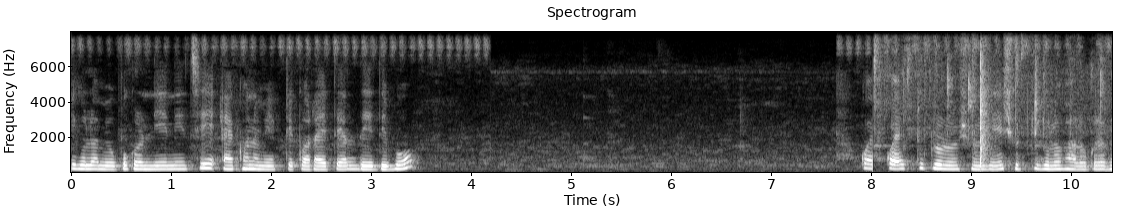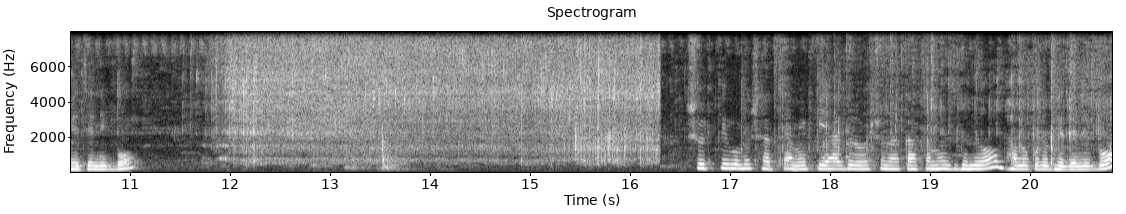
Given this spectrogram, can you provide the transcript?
এগুলো আমি উপকরণ নিয়ে নিয়েছি। এখন আমি একটি কড়াই তেল দিয়ে দিব। কয়েক- টুকরো রসুন দিয়ে শুটকিগুলো ভালো করে ভেজে নিব। শুটকিগুলোর সাথে আমি পেঁয়াজ, রসুন আর কাঁচামরিচগুলো ভালো করে ভেজে নিব।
